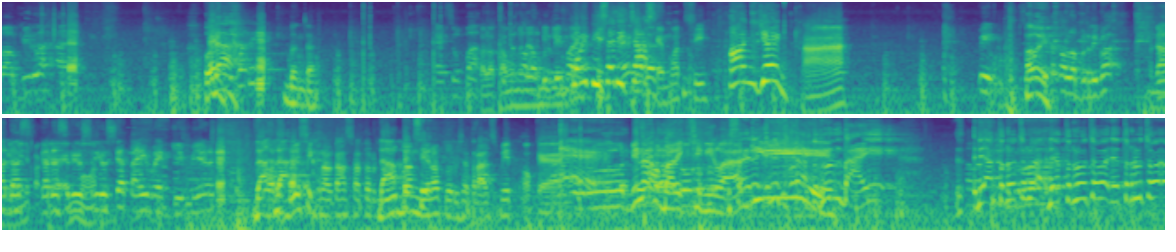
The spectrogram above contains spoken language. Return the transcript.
Babilah. Udah Bentar. Eh sumpah. Kalau kamu menang di game ya, bisa dicas. Emot sih. Anjing. Hah? Pi, sumpah Oi. kita kalau berlima gak ada, ini pakai gak ada serius-seriusnya tai main game ya. Da, da, beli signal translator dulu bang, biar lo bisa transmit. Oke. Eh, Ini kenapa balik sini lagi? turun tai Diatur dulu coba Diatur dulu coba Diatur dulu coba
